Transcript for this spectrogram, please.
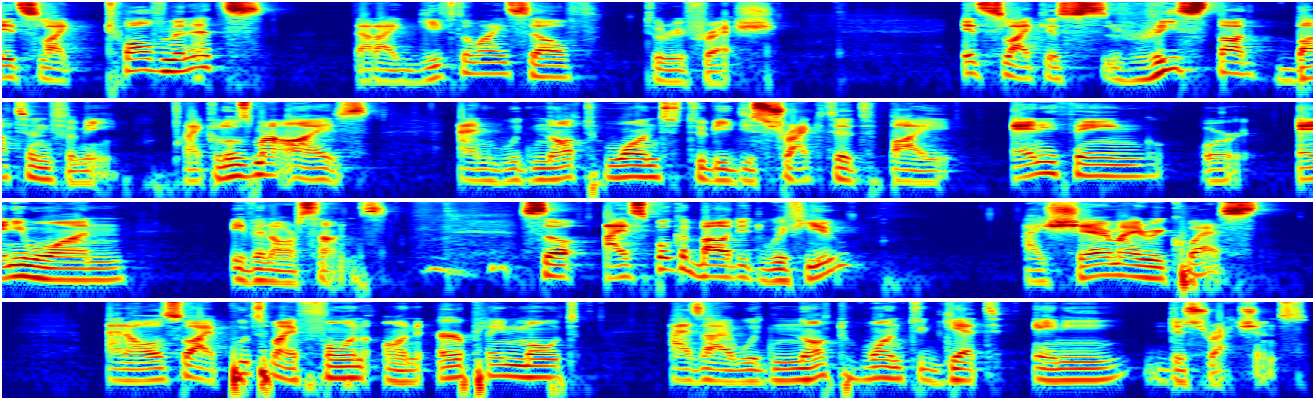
it's like 12 minutes that I give to myself to refresh. It's like a restart button for me. I close my eyes and would not want to be distracted by anything or anyone, even our sons. so I spoke about it with you. I share my request. And also, I put my phone on airplane mode as I would not want to get any distractions.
